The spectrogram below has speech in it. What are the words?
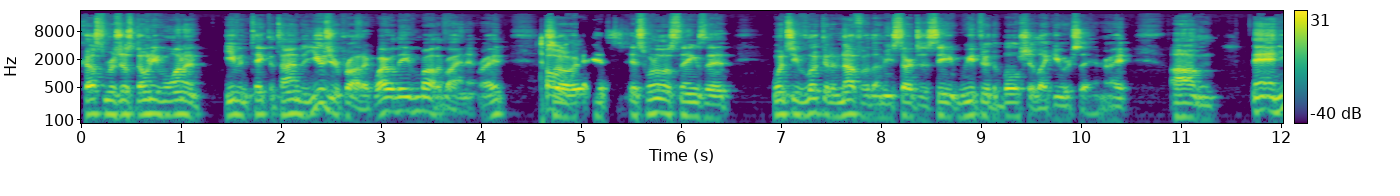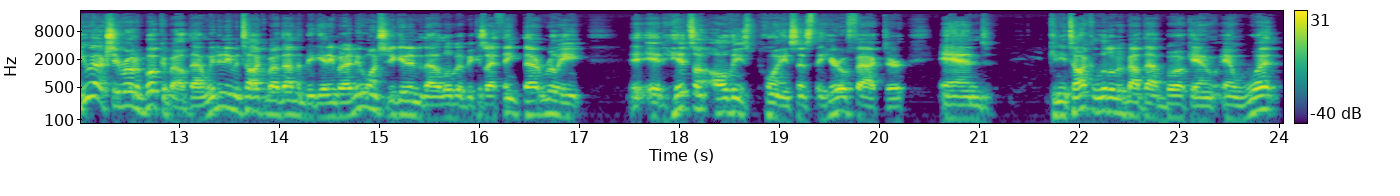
customers just don't even want to even take the time to use your product. Why would they even bother buying it, right? Totally. So it's it's one of those things that once you've looked at enough of them, you start to see weed through the bullshit, like you were saying, right? Um, and you actually wrote a book about that. We didn't even talk about that in the beginning, but I do want you to get into that a little bit because I think that really it, it hits on all these points. That's the hero factor. And can you talk a little bit about that book and and what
